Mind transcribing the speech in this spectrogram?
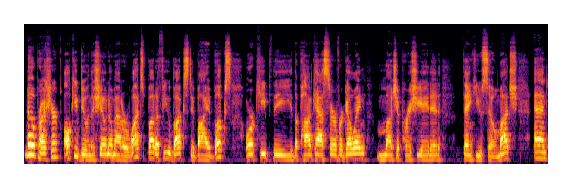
No pressure. I'll keep doing the show no matter what, but a few bucks to buy books or keep the the podcast server going, much appreciated. Thank you so much. And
